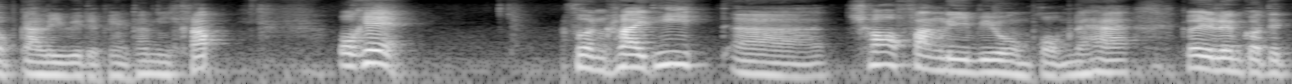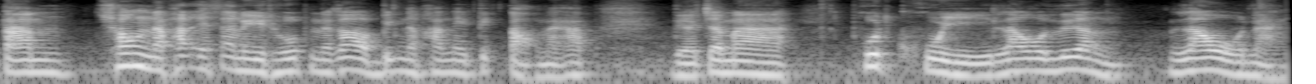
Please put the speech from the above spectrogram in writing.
จบการรีวิวแต่เพียงเท่านี้ครับ โอเค ส่วนใครที่อชอบฟังรีวิวของผมนะฮะ ก็อย่าลืมกดติดตามช่องนภัสเอสในยูทูบแล้วก็บิ๊กนภัสใน t ิ k t o k นะครับ เดี๋ยวจะมาพูดคุยเล่าเรื่องเล่าหนัง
